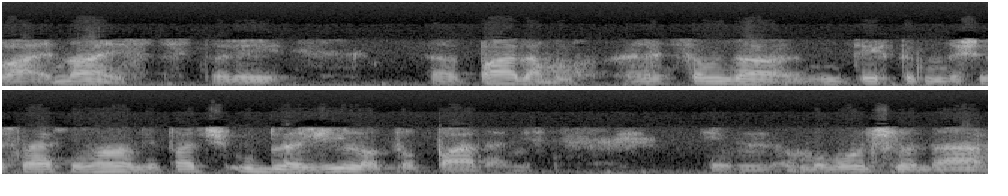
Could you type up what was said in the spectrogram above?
2011. Torej, uh, padamo. Sem, da teh 16 milijonov bi pač ublažilo to padanje in omogočilo, da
